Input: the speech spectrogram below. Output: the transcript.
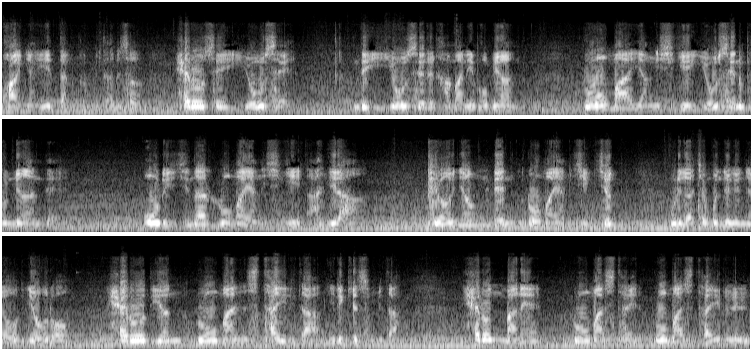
광야에 있다는 겁니다. 그래서 헤롯의 요새. 근데 이 요새를 가만히 보면 로마 양식의 요새는 분명한데 오리지널 로마 양식이 아니라 변형된 로마 양식, 즉 우리가 전문적인 용어로 Herodian Roman style이다 이렇게 씁니다. 헤롯만의 로마 스타일, 로마 스타일을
